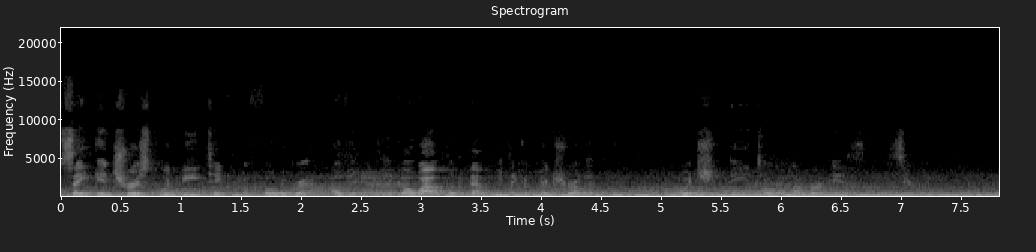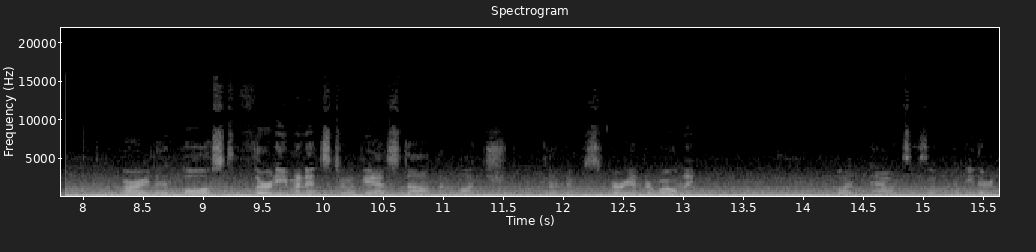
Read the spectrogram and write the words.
say interest would be taking a photograph of it. Like oh wow look at that let me take a picture of it which the total number is zero. All right I lost 30 minutes to a gas stop and lunch was very underwhelming but now it says I'm going to be there at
